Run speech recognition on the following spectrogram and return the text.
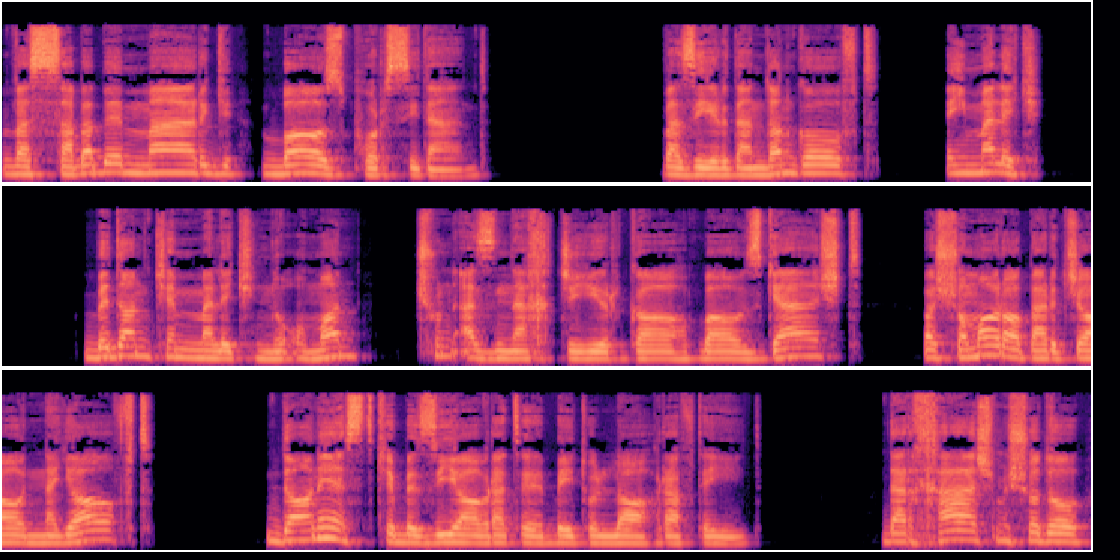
و سبب مرگ باز پرسیدند. وزیردندان گفت ای ملک بدان که ملک نعمان چون از نخجیرگاه بازگشت و شما را بر جا نیافت دانست که به زیارت بیت الله رفته اید در خشم شد و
